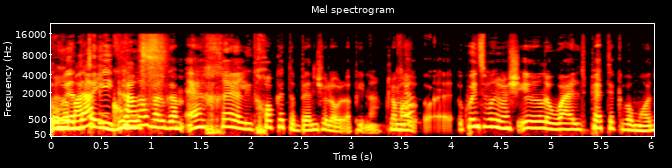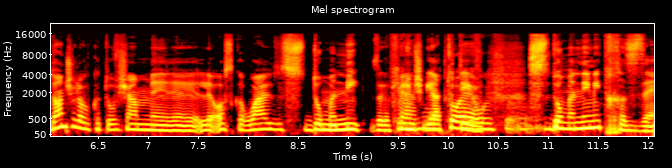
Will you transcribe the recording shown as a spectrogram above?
הוא ידע בעיקר אבל גם איך אה, לדחוק את הבן שלו לפינה. כלומר, כן. קווינסברי משאיר לוויילד פתק במועדון שלו, וכתוב שם אה, לאוסקר ויילד סדומני, זה אפילו כן, שגיאת כתיב, הוא... סדומני מתחזה.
